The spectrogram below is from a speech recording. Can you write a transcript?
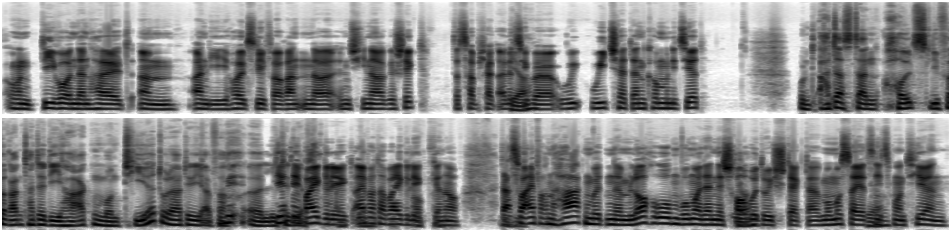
Und die wurden dann halt ähm, an die Holzlieferanten da in China geschickt. Das habe ich halt alles ja. über We WeChat dann kommuniziert. Und hat das dann Holzlieferant, hat er die Haken montiert oder hat er die einfach nee, äh, Die hat die beigelegt, einfach dabei gelegt, okay. genau. Das mhm. war einfach ein Haken mit einem Loch oben, wo man dann eine Schraube ja. durchsteckt. Also man muss da jetzt ja. nichts montieren.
